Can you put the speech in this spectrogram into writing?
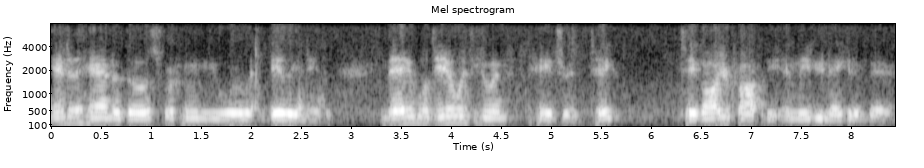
and to the hand of those for whom you were alienated. They will deal with you in hatred, take take all your property, and leave you naked and bare.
